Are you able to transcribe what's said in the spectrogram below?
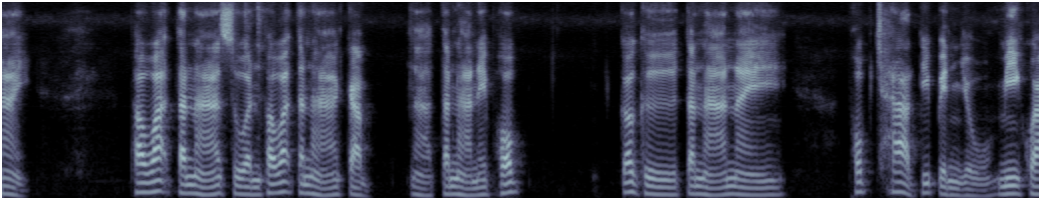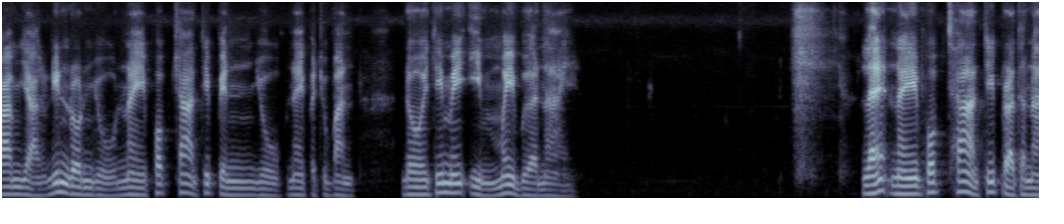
ง่ายภาวะตัณหาส่วนภาวะตัณหากับตัณหาในภพก็คือตัณหาในภพชาติที่เป็นอยู่ มีความอยากดิ้นรนอยู่ในภพชาติที่เป็นอยู่ในปัจจุบัน โดยที่ไม่อิ่มไม่เบื่อหน่าย และในภพชาติที่ปรารถนา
